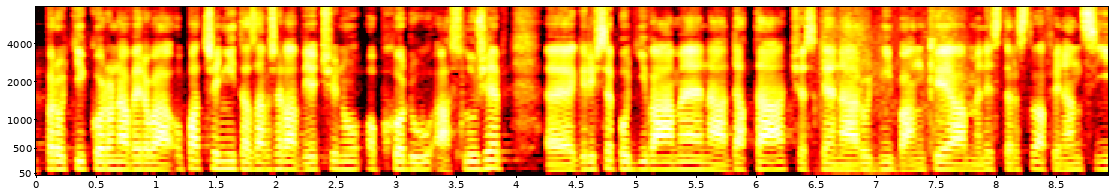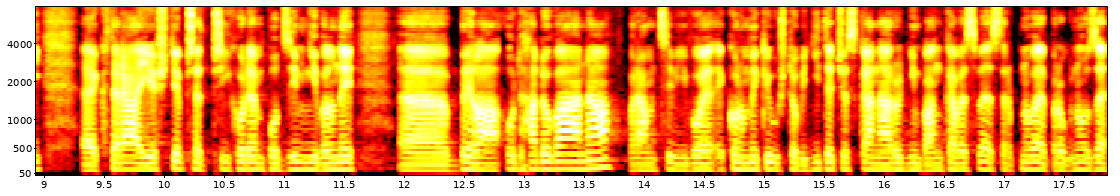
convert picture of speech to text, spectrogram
protikoronavirová opatření. Ta zavřela většinu obchodů a služeb. Když se podíváme na data České národní banky a ministerstva ministerstva financí, eh, která ještě před příchodem podzimní vlny eh, byla odhadována. V rámci vývoje ekonomiky už to vidíte, Česká národní banka ve své srpnové prognoze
